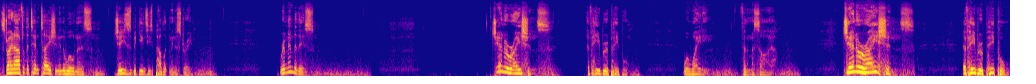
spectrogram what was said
Straight after the temptation in the wilderness, Jesus begins his public ministry. Remember this generations of Hebrew people were waiting for the Messiah. Generations of Hebrew people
